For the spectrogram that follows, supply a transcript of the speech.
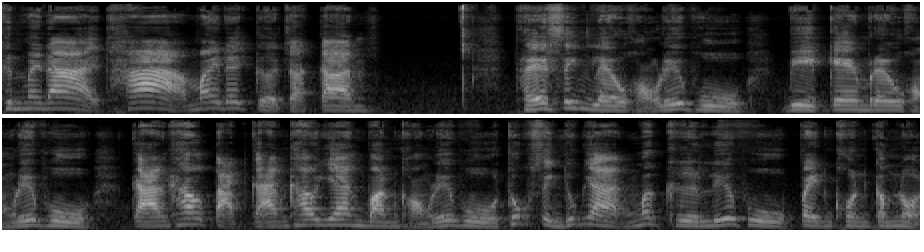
ขึ้นไม่ได้ ถ้าไม่ได้เกิดจากการ pressing เร็วของลิเวอร์พูลบีบเกมเร็วของลิเวอร์พูลการเข้าตัดการเข้าแย่งบอลของลิเวอร์พูลทุกสิ่งทุกอย่างเมื่อคืนลิเวอร์พูลเป็นคนกำหนด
